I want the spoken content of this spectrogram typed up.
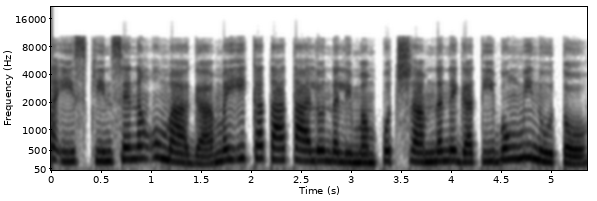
6.15 ng umaga may ikatatalo na 59 na negatibong minuto,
